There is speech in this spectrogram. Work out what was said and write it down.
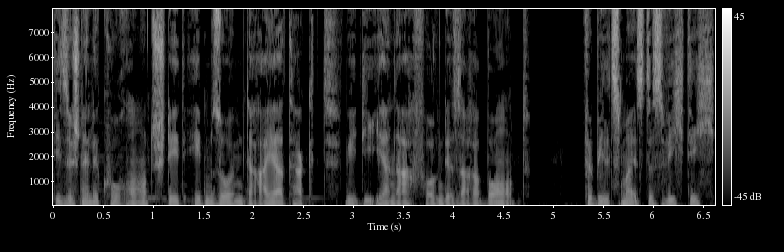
Diese schnelle Courante steht ebenso im Dreiertakt wie die ihr nachfolgende Sarabande. Für Bilsma ist es wichtig,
